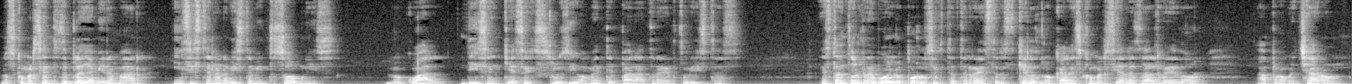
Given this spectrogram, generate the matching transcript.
Los comerciantes de Playa Miramar insisten en avistamientos ovnis, lo cual dicen que es exclusivamente para atraer turistas. Es tanto el revuelo por los extraterrestres que los locales comerciales de alrededor aprovecharon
